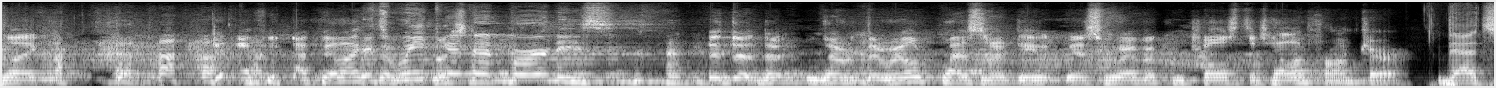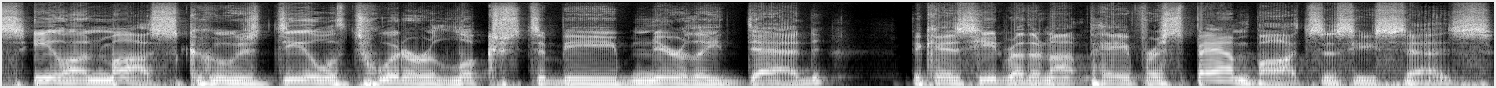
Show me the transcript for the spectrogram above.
like I feel like it's the weekend at Bernie's. The, the, the, the, real president is whoever controls the teleprompter. That's Elon Musk, whose deal with Twitter looks to be nearly dead because he'd rather not pay for spam bots, as he says.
